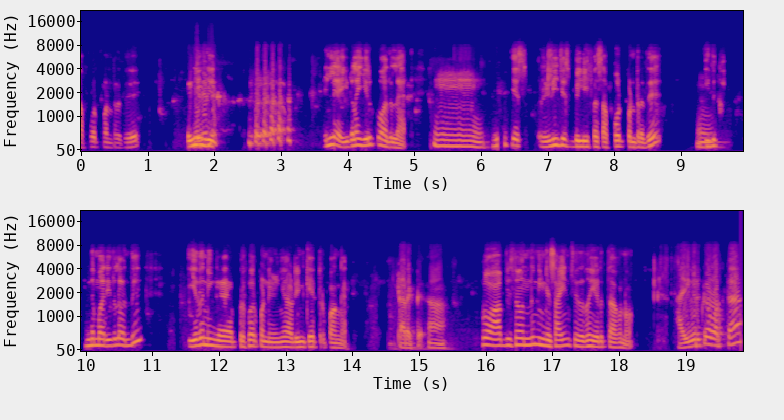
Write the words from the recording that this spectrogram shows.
சப்போர்ட் பண்றது. இல்ல இதெல்லாம் இருக்கும் அதுல. ரிலீஜியஸ் ரிலீஜியஸ் பிலீஃபை சப்போர்ட் பண்றது. ம். இது இந்த மாதிரி இதுல வந்து எதை நீங்க ப்ரிஃபர் பண்ணுவீங்க அப்படின்னு கேட்டிருப்பாங்க. கரெக்ட் ஸோ ஆப்வியஸா வந்து நீங்க சயின்ஸ் இதை தான் எடுத்தாகணும். அறிவு இருக்கிற ஒருத்தன்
